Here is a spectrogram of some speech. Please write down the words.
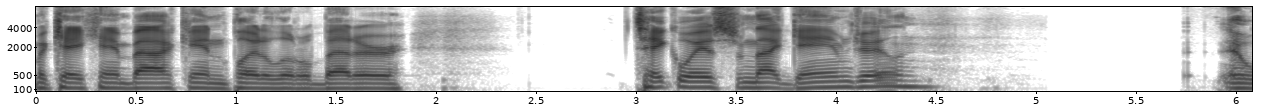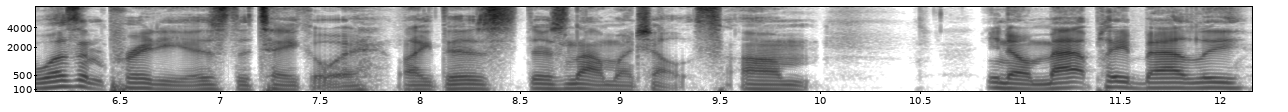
McKay came back in, played a little better. Takeaways from that game, Jalen? It wasn't pretty is the takeaway. Like there's there's not much else. Um, you know, Matt played badly.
